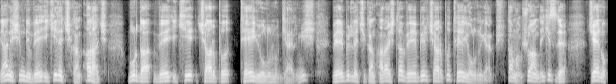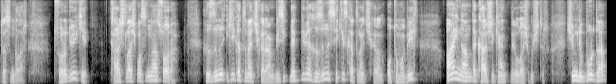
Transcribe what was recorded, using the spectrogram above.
Yani şimdi V2 ile çıkan araç burada V2 çarpı T yolunu gelmiş. V1 ile çıkan araç da V1 çarpı T yolunu gelmiş. Tamam şu anda ikisi de C noktasındalar. Sonra diyor ki karşılaşmasından sonra hızını 2 katına çıkaran bisikletli ve hızını 8 katına çıkaran otomobil aynı anda karşı kentlere ulaşmıştır. Şimdi burada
